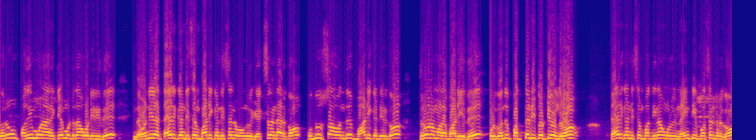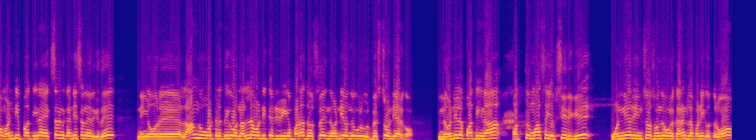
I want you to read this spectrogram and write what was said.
வெறும் பதிமூணாயிரம் கிலோமீட்டர் தான் ஓடி இருக்குது. இந்த வண்டியில டயர் கண்டிஷன் பாடி கண்டிஷன் உங்களுக்கு எக்ஸலண்டா இருக்கும். புதுசா வந்து பாடி கட்டியிருக்கும். திருவண்ணாமலை பாடி இது. உங்களுக்கு வந்து பத்தடி தொட்டி வந்துடும் டயர் கண்டிஷன் பார்த்தீங்கன்னா உங்களுக்கு நைன்டி பர்சன்ட் இருக்கும். வண்டி பார்த்தீங்கன்னா எக்ஸலன்ட் கண்டிஷன்ல இருக்குது. நீங்க ஒரு லாங் ஓட்டுறதுக்கு ஒரு நல்ல வண்டி தேடிட்டீங்க. படா தோஸ்ல இந்த வண்டி வந்து உங்களுக்கு பெஸ்ட் வண்டியா இருக்கும். இந்த வண்டியில பாத்தீங்கன்னா பத்து மாசம் எஃப்சி இருக்கு. ஒன் இயர் இன்சூரன்ஸ் வந்து உங்களுக்கு கரண்ட்ல பண்ணி கொடுத்துருவோம்.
